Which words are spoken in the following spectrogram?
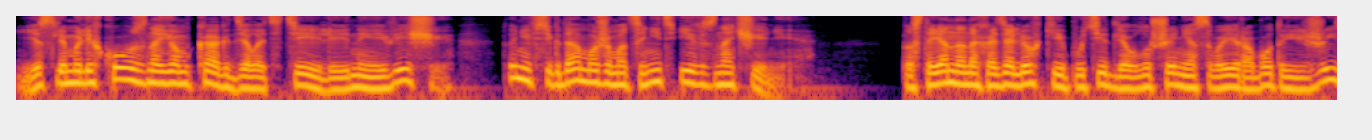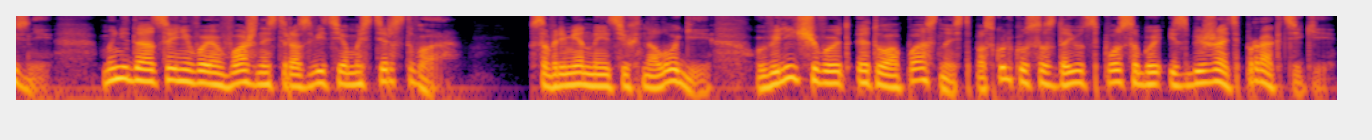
Если мы легко узнаем, как делать те или иные вещи, то не всегда можем оценить их значение. Постоянно находя легкие пути для улучшения своей работы и жизни, мы недооцениваем важность развития мастерства. Современные технологии увеличивают эту опасность, поскольку создают способы избежать практики,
